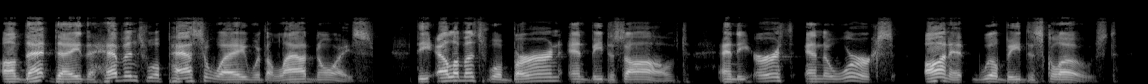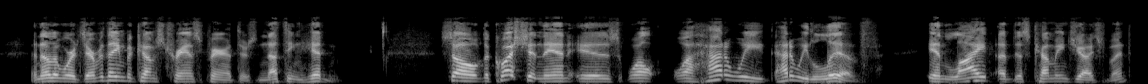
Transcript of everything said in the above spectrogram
On that day, the heavens will pass away with a loud noise the elements will burn and be dissolved, and the earth and the works on it will be disclosed. In other words, everything becomes transparent. There's nothing hidden. So the question then is, well, well, how do we how do we live in light of this coming judgment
